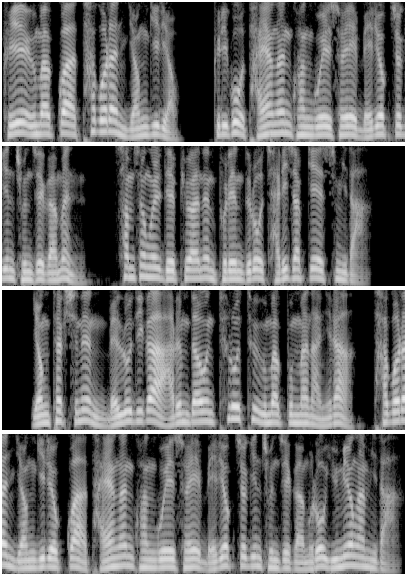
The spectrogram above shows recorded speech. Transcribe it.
그의 음악과 탁월한 연기력, 그리고 다양한 광고에서의 매력적인 존재감은 삼성을 대표하는 브랜드로 자리 잡게 했습니다. 영탁 씨는 멜로디가 아름다운 트로트 음악뿐만 아니라 탁월한 연기력과 다양한 광고에서의 매력적인 존재감으로 유명합니다.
